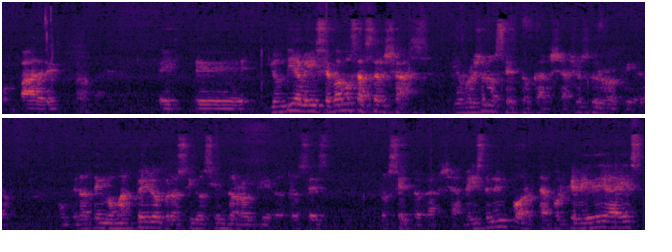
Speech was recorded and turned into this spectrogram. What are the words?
compadre, este, y un día me dice, vamos a hacer jazz. Digo, pero yo no sé tocar ya, yo soy rockero. Aunque no tengo más pelo, pero sigo siendo rockero. Entonces, no sé tocar ya. Me dice, no importa, porque la idea es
